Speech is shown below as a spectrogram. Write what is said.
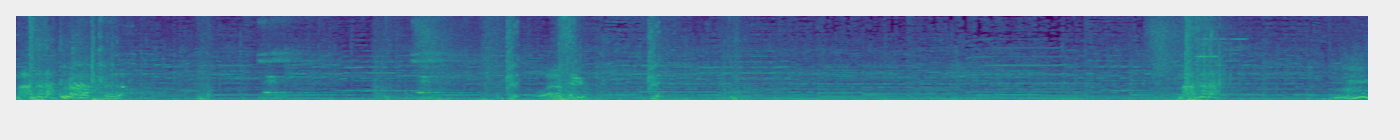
まだだ。終わらせる。まだだ。うん。うん。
